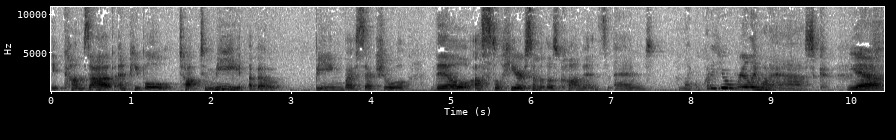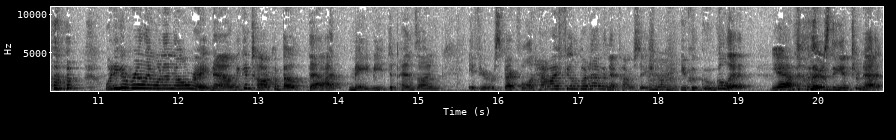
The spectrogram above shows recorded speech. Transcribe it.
it comes up and people talk to me about being bisexual they'll i'll still hear some of those comments and i'm like what do you really want to ask Yeah. what do you really want to know right now? We can talk about that, maybe. Depends on if you're respectful and how I feel about having that conversation. Mm-hmm. You could Google it. yeah. There's the internet.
